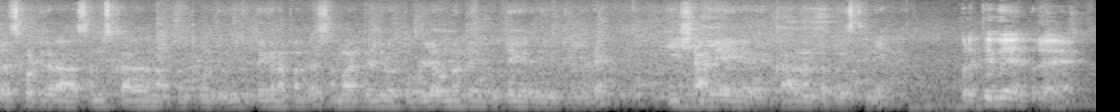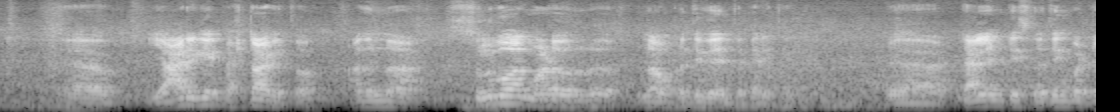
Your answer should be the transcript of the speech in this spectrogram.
ಕಲಿಸ್ಕೊಟ್ಟಿದ್ದಾರೆ, ಆ ಸಂಸ್ಕಾರನ ನಾವು ಕಲ್ತ್ಕೊಂಡಿದ್ವಿ ಜೊತೆಗೆ ಏನಪ್ಪ ಅಂದರೆ, ಸಮಾಜದಲ್ಲಿ ಇವತ್ತು ಒಳ್ಳೆಯ ಉನ್ನತ ಹುದ್ದೆಗೆ ಇದ್ದೀವಿ ಅಂತ ಹೇಳಿದ್ರೆ, ಈ ಶಾಲೆಗೆ ಕಾರಣ ಅಂತ ಬಯಸ್ತೀನಿ. ಪ್ರತಿಭೆ ಅಂದರೆ ಯಾರಿಗೆ ಕಷ್ಟ ಆಗುತ್ತೋ ಅದನ್ನು ಸುಲಭವಾಗಿ ಮಾಡೋರು ನಾವು ಪ್ರತಿಭೆ ಅಂತ ಕರಿತೀವಿ. Talent is nothing but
